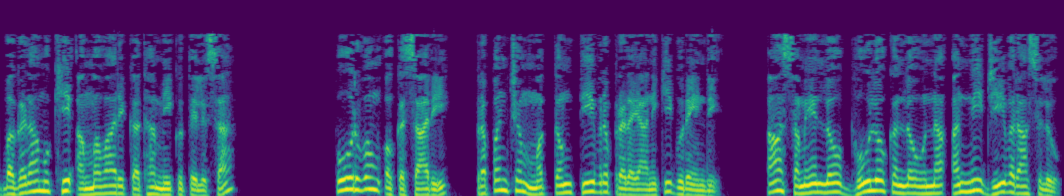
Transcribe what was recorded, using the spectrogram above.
బగడాముఖి అమ్మవారి కథ మీకు తెలుసా? పూర్వం ఒకసారి ప్రపంచం మొత్తం తీవ్ర ప్రళయానికి గురైంది. ఆ సమయంలో భూలోకంలో ఉన్న అన్ని జీవరాశులు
